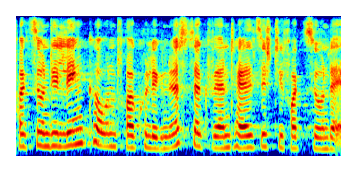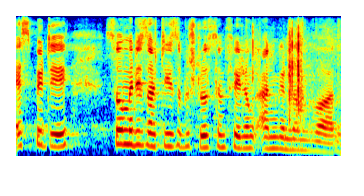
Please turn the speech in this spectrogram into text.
Fraktion DIE LINKE und Frau Kollegin Öztürk. Wer enthält sich? Die Fraktion der SPD. Somit ist auch diese Beschlussempfehlung angenommen worden.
